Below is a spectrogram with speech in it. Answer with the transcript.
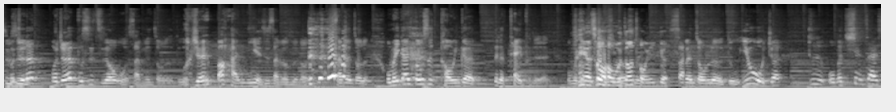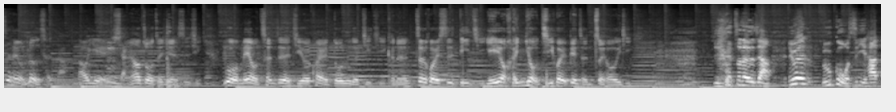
是不是？我觉得，我觉得不是只有我三分钟热度，我觉得包含你也是三分钟热度，三分钟的，我们应该都是同一个那个 tape 的人。我们没有错，我们都同一个。三分钟热度，因为我觉得就是我们现在是很有热忱的啊、然后也嗯想要做这件事情。如果没有趁这个机会快点多录个几集，可能这会是第一集，也有很有机会变成最后一集。真的是这样，因为如果是以他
